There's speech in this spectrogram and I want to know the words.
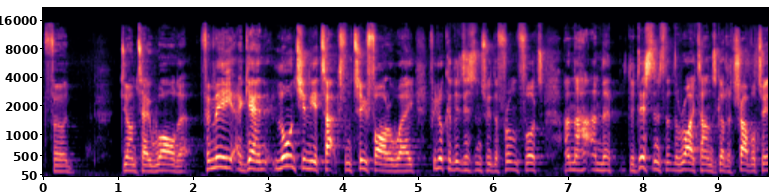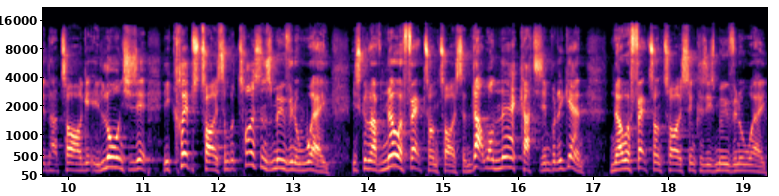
for Deontay Wilder. For me, again, launching the attacks from too far away. If you look at the distance with the front foot and the, and the, the distance that the right hand's got to travel to hit that target, he launches it, he clips Tyson, but Tyson's moving away. He's going to have no effect on Tyson. That one there catches him, but again, no effect on Tyson because he's moving away.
